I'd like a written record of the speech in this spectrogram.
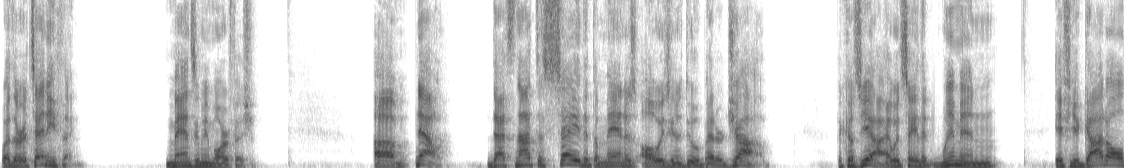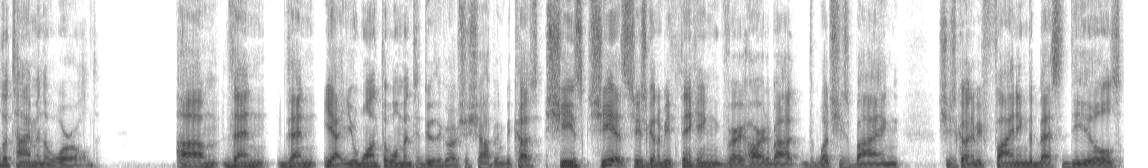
whether it's anything, man's gonna be more efficient. Um, now, that's not to say that the man is always gonna do a better job. Because, yeah, I would say that women, if you got all the time in the world, um, then then yeah, you want the woman to do the grocery shopping because she's she is she's going to be thinking very hard about what she's buying. She's going to be finding the best deals,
